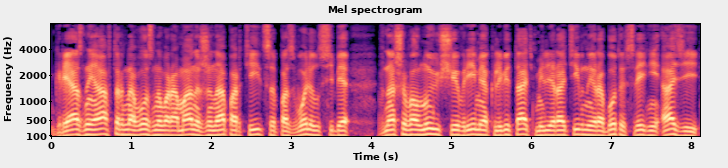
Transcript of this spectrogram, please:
Грязный автор навозного романа «Жена партийца» позволил себе в наше волнующее время оклеветать мелиоративные работы в Средней Азии,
